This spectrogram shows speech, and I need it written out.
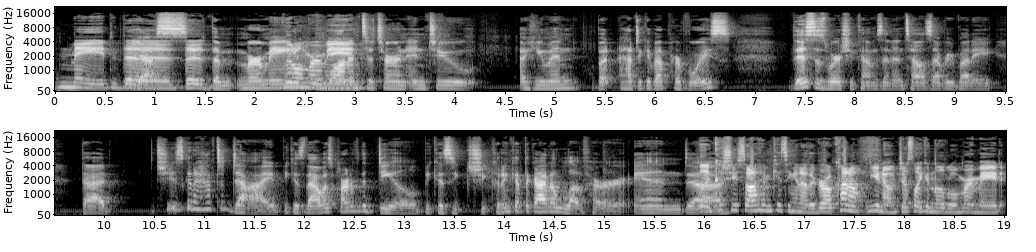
made the yes, the, the mermaid, Little who Mermaid. wanted to turn into a human but had to give up her voice. This is where she comes in and tells everybody that she's gonna have to die because that was part of the deal because he, she couldn't get the guy to love her and uh, like because she saw him kissing another girl kind of you know just like in the little mermaid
